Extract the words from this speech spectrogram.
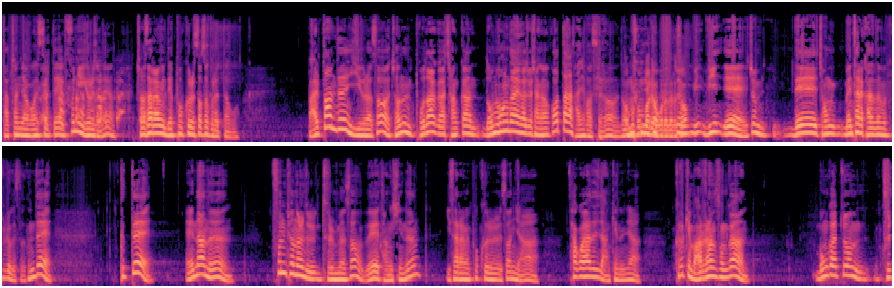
다퉜냐고 했을 때 훈이 그러잖아요. 저 사람이 내 포크를 써서 그랬다고. 말도 안 되는 이유라서 저는 보다가 잠깐 너무 황당해가지고 잠깐 껐다가 다시 봤어요. 너무 손발이 오그라들어서? 좀 미, 미- 예, 좀 내 정 멘탈을 가다듬을 필요가 있어. 근데 그때 애나는 푼 편을 들, 들면서 왜 당신은 이 사람의 포크를 썼냐 사과해야 되지 않겠느냐 그렇게 말을 하는 순간 뭔가 좀 구-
